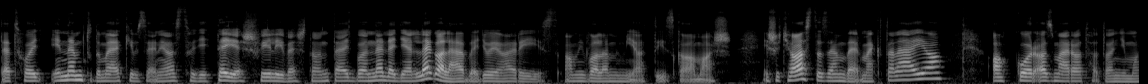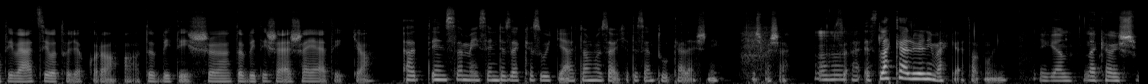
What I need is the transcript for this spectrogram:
Tehát, hogy én nem tudom elképzelni azt, hogy egy teljes fél éves tantárgyban ne legyen legalább egy olyan rész, ami valami miatt izgalmas. És hogyha azt az ember megtalálja, akkor az már adhat annyi motivációt, hogy akkor a, a többit, is, többit is elsajátítja. Hát én személy szerint ezekhez úgy jártam hozzá, hogy hát ezen túl kell esni, és mese. Uh-huh. Szóval ezt le kell ülni, meg kell tanulni. Igen, nekem is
